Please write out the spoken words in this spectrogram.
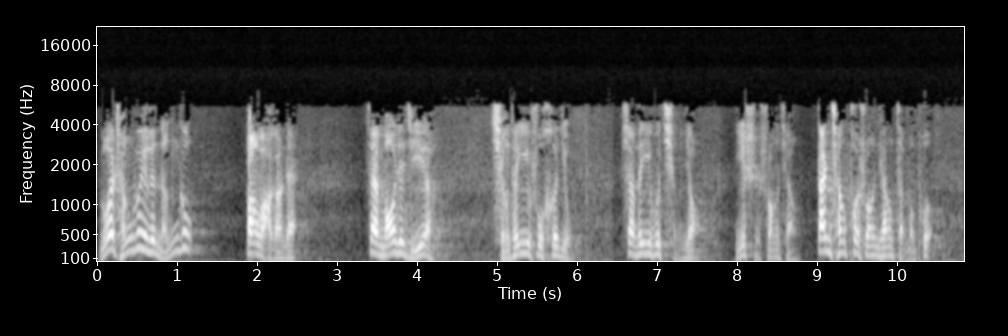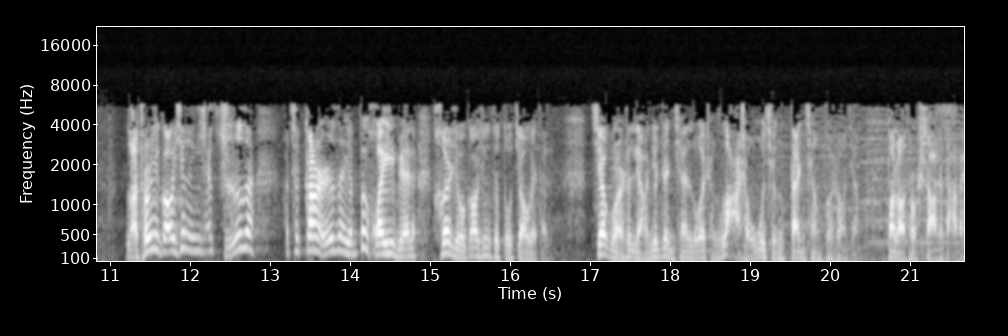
罗成为了能够帮瓦岗寨，在毛家集啊，请他义父喝酒，向他义父请教：你使双枪，单枪破双枪怎么破？老头一高兴，一下侄子和这干儿子也不怀疑别的，喝着酒高兴就都交给他了。结果是两军阵前，罗成辣手无情，单枪破双枪，把老头杀了大败。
